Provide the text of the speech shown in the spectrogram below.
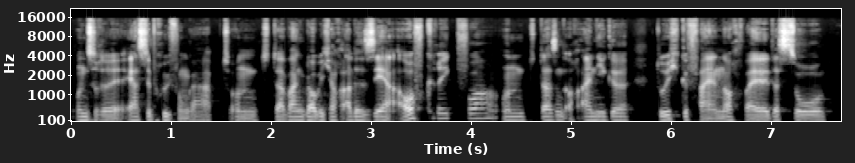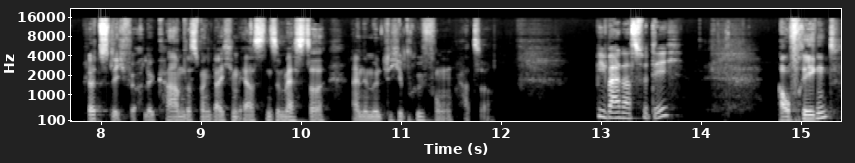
unsere erste Prüfung gehabt. Und da waren, glaube ich, auch alle sehr aufgeregt vor. Und da sind auch einige durchgefallen noch, weil das so plötzlich für alle kam, dass man gleich im ersten Semester eine mündliche Prüfung hatte. Wie war das für dich? Aufregend.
